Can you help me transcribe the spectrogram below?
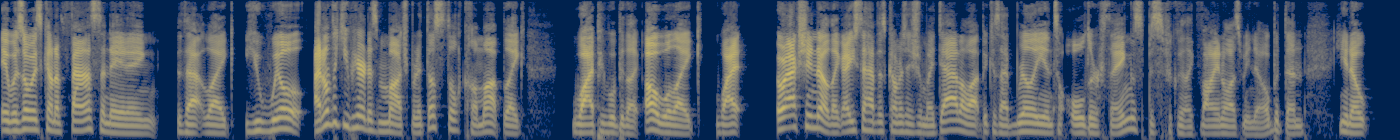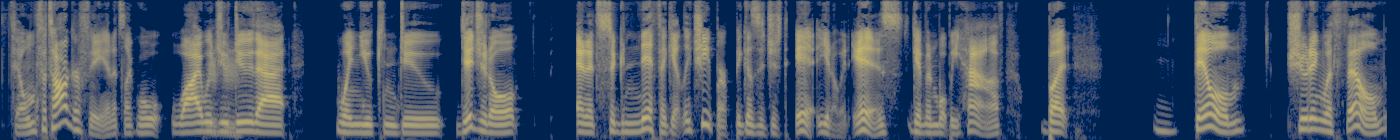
it was always kind of fascinating that like you will i don't think you hear it as much but it does still come up like why people would be like oh well like why or actually no like i used to have this conversation with my dad a lot because i'm really into older things specifically like vinyl as we know but then you know film photography and it's like well why would you Mhm. do that when you can do digital and it's significantly cheaper because it just it you know it is given what we have but film shooting with film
